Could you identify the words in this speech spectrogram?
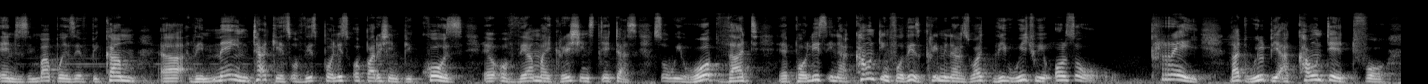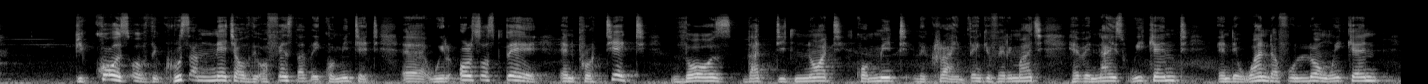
and Zimbabweans have become uh, the main targets of this police operation because uh, of their migration status. So we hope that uh, police, in accounting for these criminals, what the, which we also pray that will be accounted for because of the gruesome nature of the offense that they committed uh, will also spare and protect those that did not commit the crime. Thank you very much. Have a nice weekend and a wonderful long weekend.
